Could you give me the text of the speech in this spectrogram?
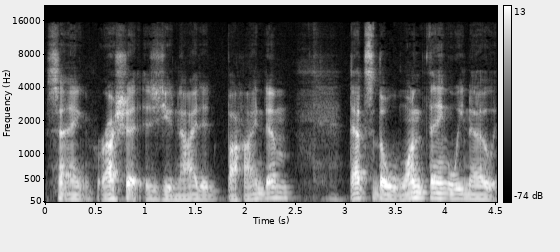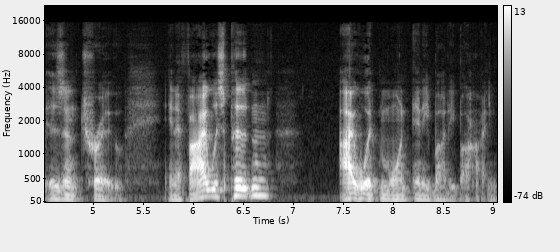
saying Russia is united behind him, that's the one thing we know isn't true. And if I was Putin, I wouldn't want anybody behind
